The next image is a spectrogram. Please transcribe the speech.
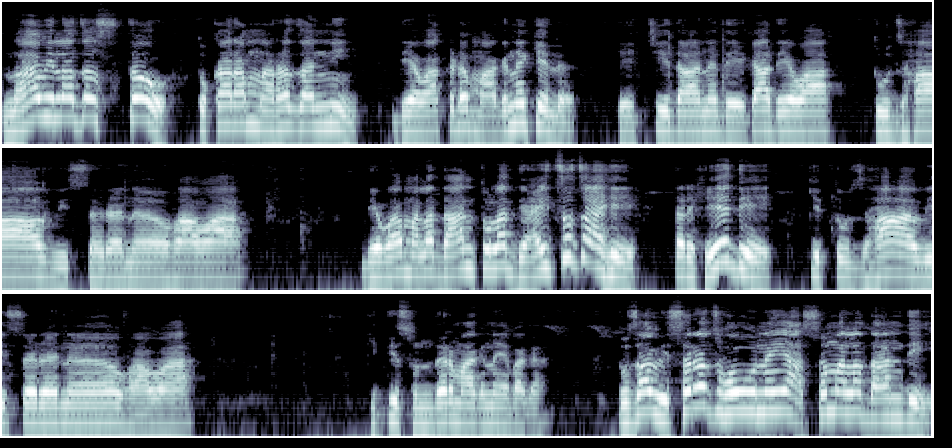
नाविलाज असतो तुकाराम महाराजांनी देवाकडं मागणं केलं. हेची दान देगा देवा तुझा विसरण व्हावा. देवा मला दान तुला द्यायचंच आहे तर हे दे की तुझा विसरण व्हावा. किती सुंदर मागणं आहे बघा. तुझा विसरच होऊ नये असं मला दान दे.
